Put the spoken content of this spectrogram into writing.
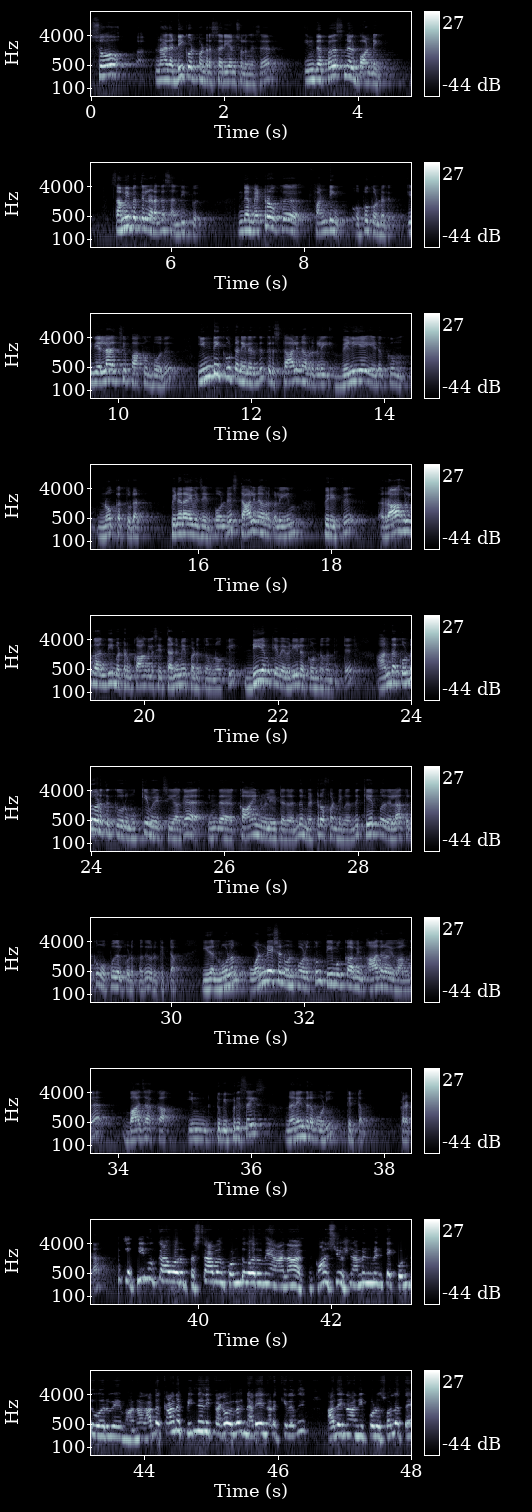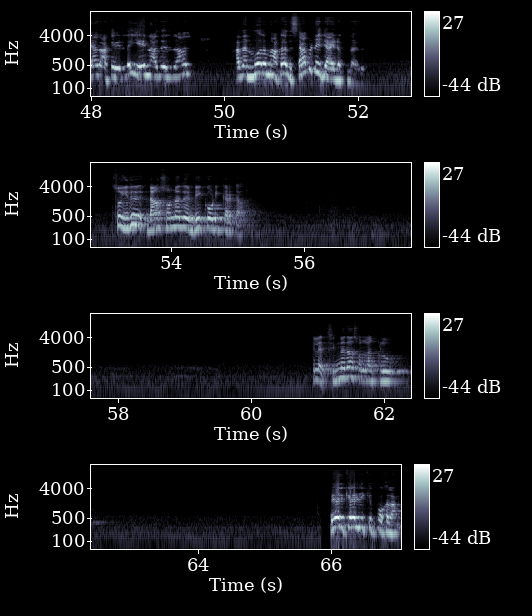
ஸோ நான் இதை டீகோட் பண்ணுற சரியான்னு சொல்லுங்கள் சார். இந்த பர்சனல் பாண்டிங் சமீபத்தில் நடந்த சந்திப்பு இந்த மெட்ரோவுக்கு ஃபண்டிங் ஒப்புக்கொண்டது. இது எல்லாத்தையும் பார்க்கும்போது இண்டி கூட்டணியிலிருந்து திரு ஸ்டாலின் அவர்களை வெளியே எடுக்கும் நோக்கத்துடன் பினராயி விஜயன் போன்றே ஸ்டாலின் அவர்களையும் பிரித்து ராகுல் காந்தி மற்றும் காங்கிரஸை தனிமைப்படுத்தும் நோக்கில் டிஎம்கேவை வெளியில் கொண்டு வந்துட்டு அந்த கொண்டு வரதுக்கு ஒரு முக்கிய முயற்சியாக இந்த காயின் வெளியிட்டதுலேருந்து மெட்ரோ ஃபண்டிங்லேருந்து கேட்பது எல்லாத்திற்கும் ஒப்புதல் கொடுப்பது ஒரு திட்டம். இதன் மூலம் ஒன் நேஷன் ஒன் போலுக்கும் திமுகவின் ஆதரவை வாங்க பாஜக in to be precise Narendra Modi திட்டம். கரெக்டா திமுக ஒரு பிரஸ்தாபம் கொண்டு வருமே ஆனால் கான்ஸ்டியூஷன் அமெண்ட்மெண்ட்டை கொண்டு வருவேமானால் அதற்கான பின்னணி தகவல்கள் நிறைய நடக்கிறது. அதை நான் இப்பொழுது சொல்ல தயாராகவில்லை. ஏன் அதனால்? அதன் மூலமாக அது சாபிடேஜ் ஆயிடக்கூடாது. ஸோ இது நான் சொன்னது டீகோடிங் கரெக்டா இல்லை சின்னதாக சொல்லலாம் க்ளூ வேறு கேள்விக்கு போகலாம்.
